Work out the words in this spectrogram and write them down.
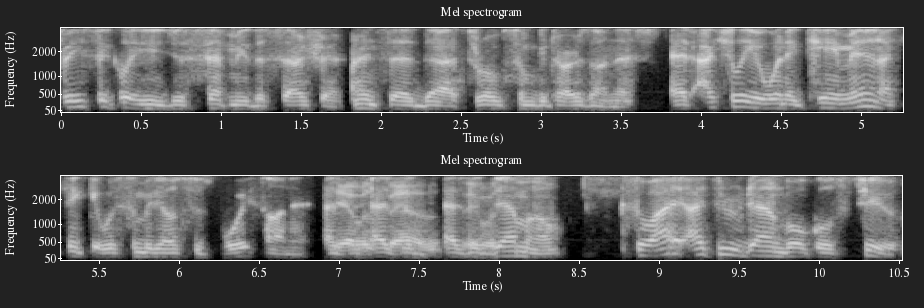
Basically, he just sent me the session and said, uh, "Throw some guitars on this." And actually, when it came in, I think it was somebody else's voice on it as, Yeah, it a, as a, as It a was- demo. So I, I threw down vocals too.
